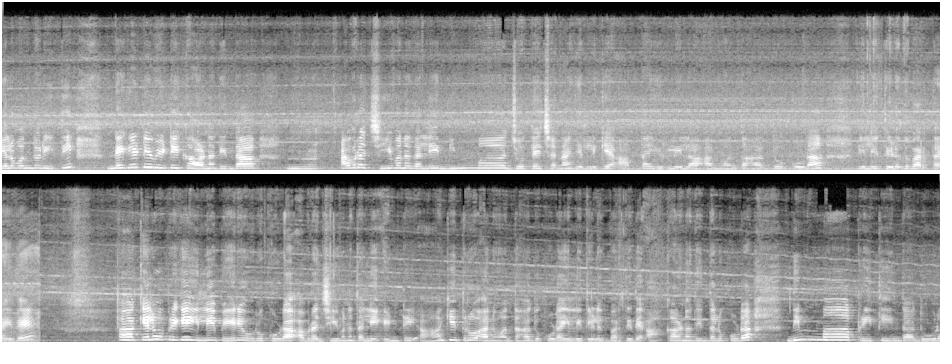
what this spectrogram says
ಕೆಲವೊಂದು ರೀತಿ ನೆಗೆಟಿವಿಟಿ ಕಾರಣದಿಂದ ಅವರ ಜೀವನದಲ್ಲಿ ನಿಮ್ಮ ಜೊತೆ ಚೆನ್ನಾಗಿರಲಿಕ್ಕೆ ಆಗ್ತಾ ಇರಲಿಲ್ಲ ಅನ್ನುವಂತಹದ್ದು ಕೂಡ ಇಲ್ಲಿ ತಿಳಿದು ಬರ್ತಾ ಇದೆ. ಕೆಲವೊಬ್ಬರಿಗೆ ಇಲ್ಲಿ ಬೇರೆಯವರು ಕೂಡ ಅವರ ಜೀವನದಲ್ಲಿ ಎಂಟ್ರಿ ಆಗಿದ್ರು ಅನ್ನುವಂತಹದ್ದು ಕೂಡ ಇಲ್ಲಿ ತಿಳಿದು ಬರ್ತಿದೆ. ಆ ಕಾರಣದಿಂದಲೂ ಕೂಡ ನಿಮ್ಮ ಪ್ರೀತಿಯಿಂದ ದೂರ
